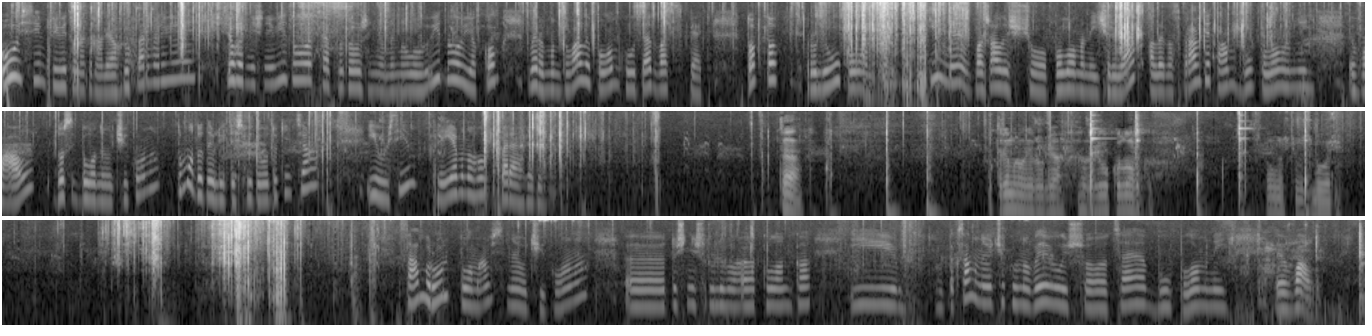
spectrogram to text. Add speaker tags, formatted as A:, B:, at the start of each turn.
A: Усім привіт! Ви на каналі Агрофермер Сьогоднішнє відео це продовження минулого відео, в якому ми ремонтували поломку Т-25, тобто рульову колонку, в якій ми вважали, що поломаний черв'як, але насправді там був поломаний вал. Досить було неочікувано. Тому додивлюйтесь відео до кінця. І усім приємного перегляду.
B: Так. Отримали руля, рульову колонку. Повністю у зборі.
A: Сам руль поламався неочікувано, е, точніше рульова колонка. І так само неочікувано виявилось, що це був поломаний е, вал.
